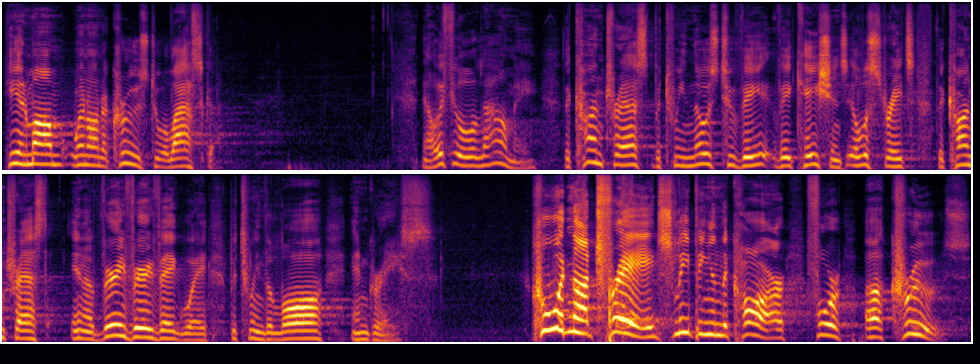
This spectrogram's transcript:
he and mom went on a cruise to Alaska. Now, if you'll allow me, the contrast between those two va- vacations illustrates the contrast in a very, very vague way between the law and grace. Who would not trade sleeping in the car for a cruise?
